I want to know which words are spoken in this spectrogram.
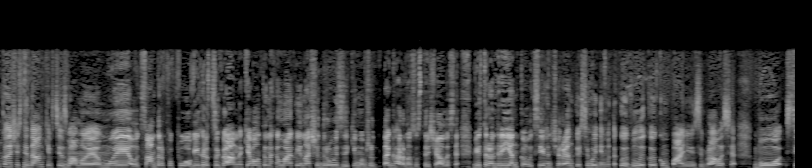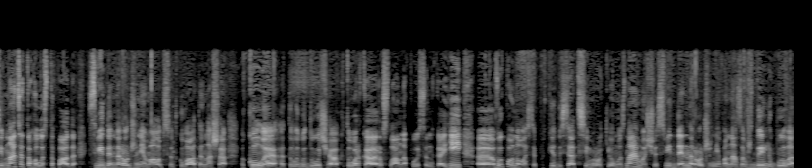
ранку, наші сніданківці. З вами ми, Олександр Попов, Ігор Циганик, я Валентина Хамайко і наші друзі, з якими вже так гарно зустрічалися. Віктор Андрієнко, Олексій Гончаренко. І сьогодні ми такою великою компанією зібралися. Бо 17 листопада свій день народження мала б святкувати наша колега, телеведуча, акторка Руслана Писенка. Їй е, виповнилося б 57 років. Ми знаємо, що свій день народження вона завжди любила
